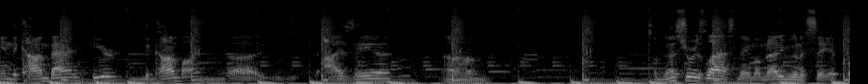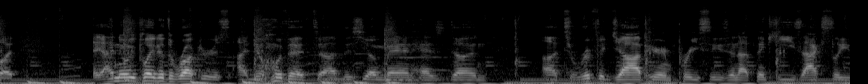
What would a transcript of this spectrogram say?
in the combine here, the combine. Uh, Isaiah, um, I'm not sure his last name. I'm not even going to say it, but I know he played at the Rutgers. I know that uh, this young man has done a terrific job here in preseason. I think he's actually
